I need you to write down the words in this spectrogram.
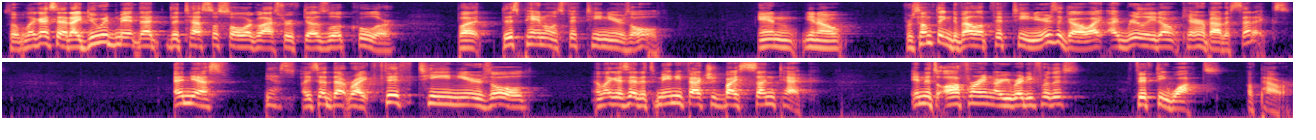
So, like I said, I do admit that the Tesla solar glass roof does look cooler, but this panel is 15 years old. And, you know, for something developed 15 years ago, I, I really don't care about aesthetics. And yes, Yes, I said that right. 15 years old. And like I said, it's manufactured by SunTech. In its offering, are you ready for this? 50 watts of power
